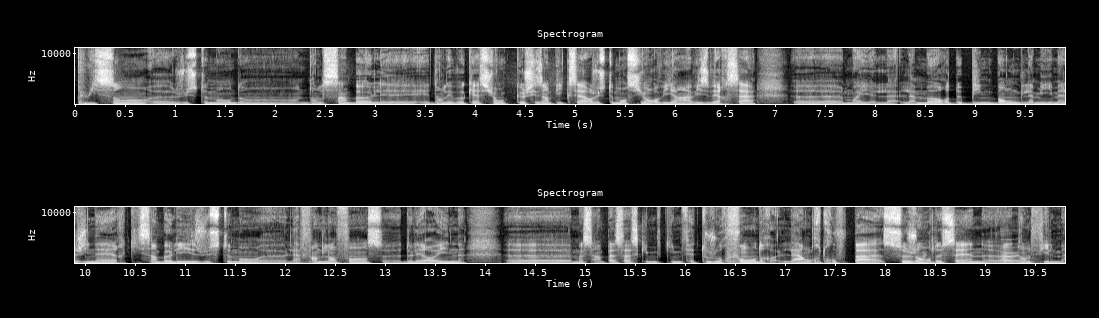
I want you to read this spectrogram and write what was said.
puissant euh, justement dans, dans, le symbole et, dans l'évocation que chez un Pixar justement si on revient à vice versa euh, moi la, mort de Bing Bang l'ami imaginaire qui symbolise justement euh, la fin de l'enfance de l'héroïne. Moi c'est un passage qui, qui, me fait toujours fondre. Là on retrouve pas ce genre de scène ah dans le film.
